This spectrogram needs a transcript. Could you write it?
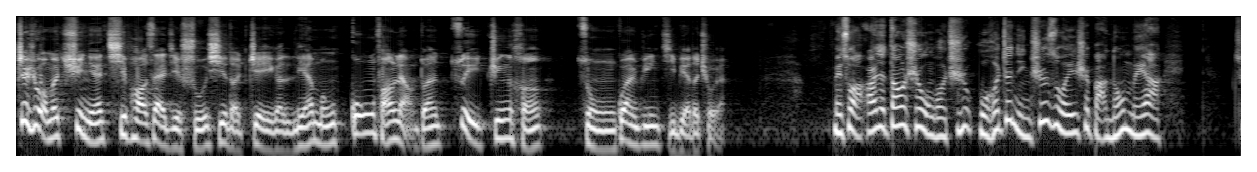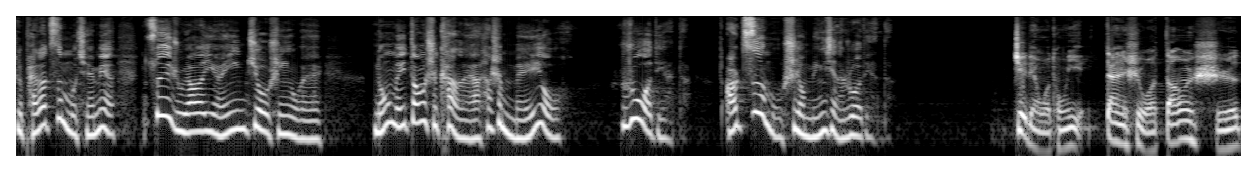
这是我们去年气泡赛季熟悉的这个联盟攻防两端最均衡、总冠军级别的球员。没错，而且当时我之我和正经之所以是把浓眉啊，这个排到字母前面，最主要的原因就是因为浓眉当时看来啊，他是没有弱点的，而字母是有明显的弱点的。这点我同意，但是我当时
